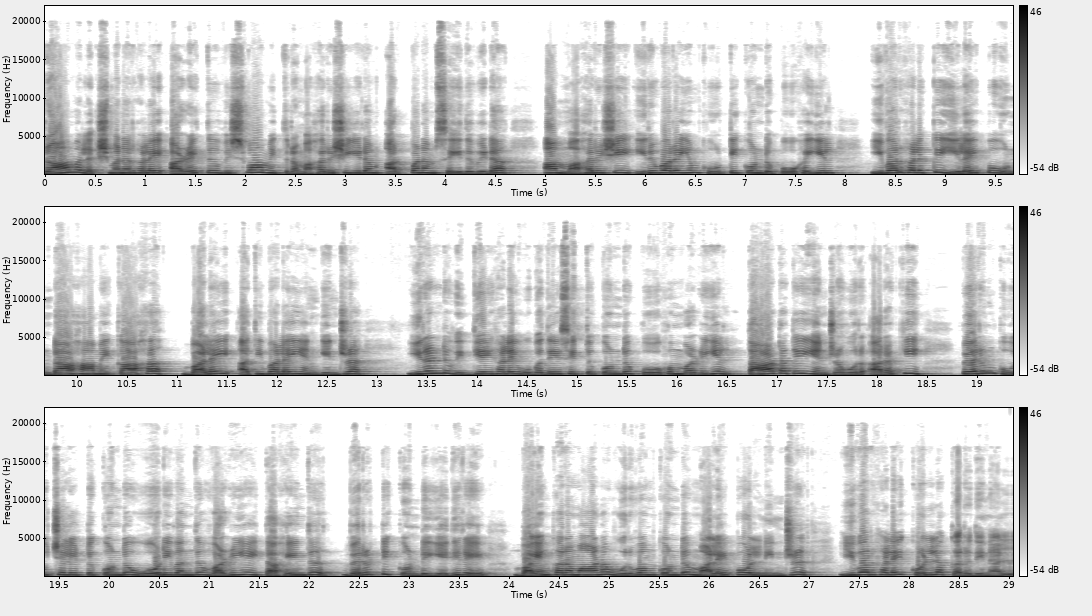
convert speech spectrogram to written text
ராம லக்ஷ்மணர்களை அழைத்து விஸ்வாமித்ர மகரிஷியிடம் அர்ப்பணம் செய்துவிட அம்மகரிஷி இருவரையும் கூட்டிக் கொண்டு போகையில் இவர்களுக்கு இழைப்பு உண்டாகாமைக்காக பலை அதிபலை என்கின்ற இரண்டு வித்யைகளை உபதேசித்துக்கொண்டு போகும் வழியில் தாடகை என்ற ஒரு அரக்கி பெரும் கூச்சலிட்டு கொண்டு ஓடி வந்து வழியை தகைந்து வெருட்டி கொண்டு எதிரே பயங்கரமான உருவம் கொண்டு மலை போல் நின்று இவர்களை கொல்ல கருதினள்.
